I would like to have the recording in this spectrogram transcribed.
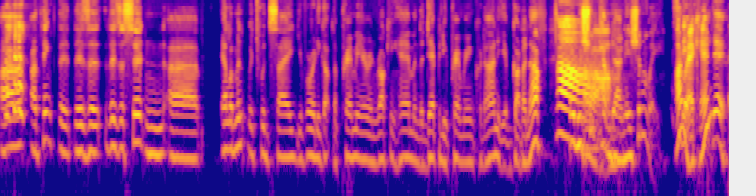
uh, I think that there's a there's a certain uh, element which would say you've already got the premier in Rockingham and the deputy premier in Kwinana. You've got enough. But we should come down here, shouldn't we? I reckon. Yeah.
